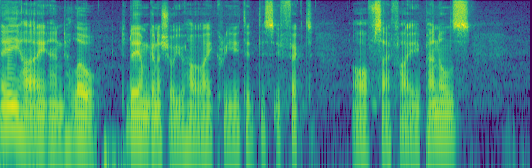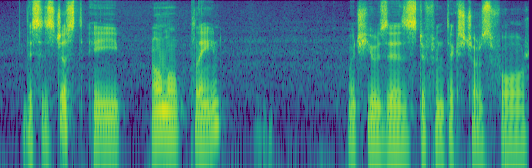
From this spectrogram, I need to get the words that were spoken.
Hey, hi, and hello. Today I'm gonna show you how I created this effect of sci-fi panels. This is just a normal plane which uses different textures for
